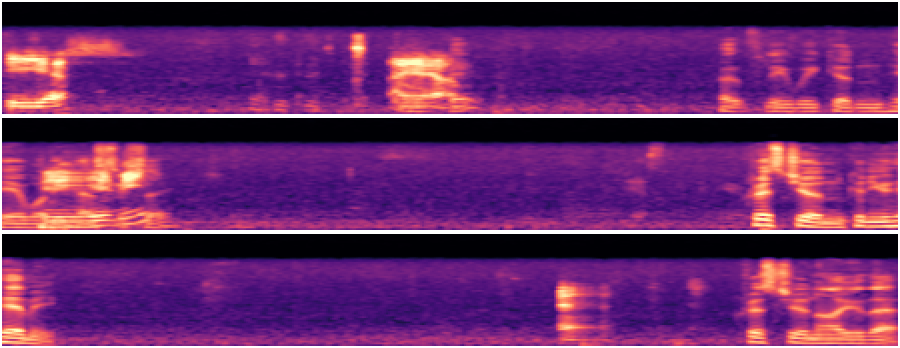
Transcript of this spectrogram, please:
Yes, I Okay. am. Hopefully, we can hear what Do he has to me? say. Christian, can you hear me? Christian, are you there?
